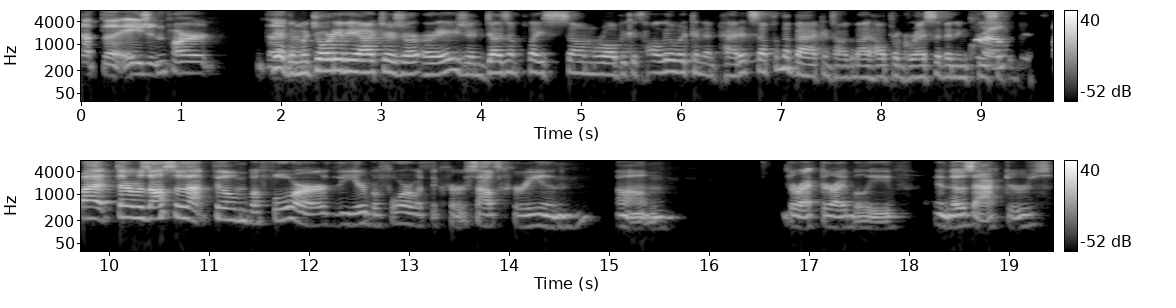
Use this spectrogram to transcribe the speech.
That the Asian part. Yeah, the majority of the actors are, are Asian. Doesn't play some role because Hollywood can then pat itself on the back and talk about how progressive and inclusive True. it is. But there was also that film before the year before with the South Korean um, director, I believe, and those actors.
